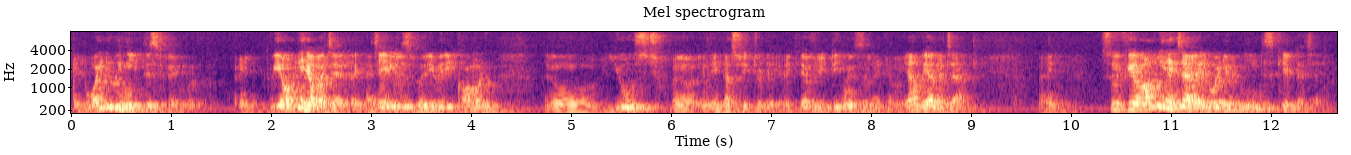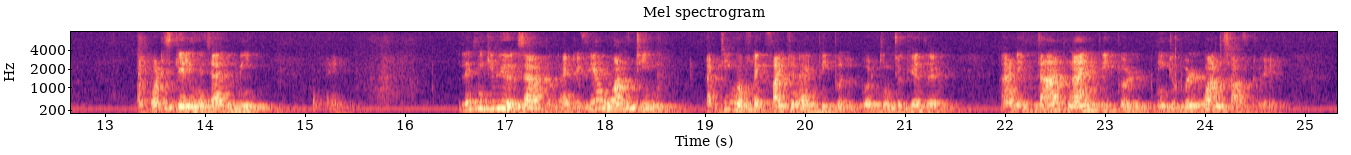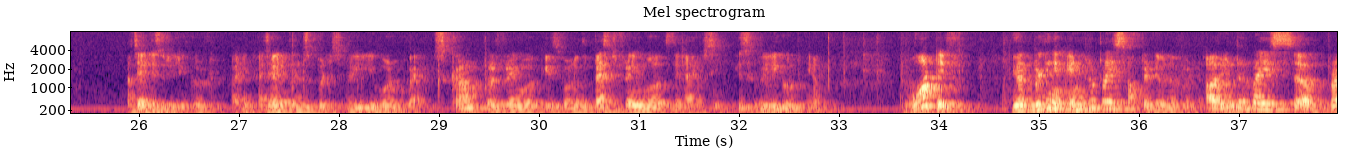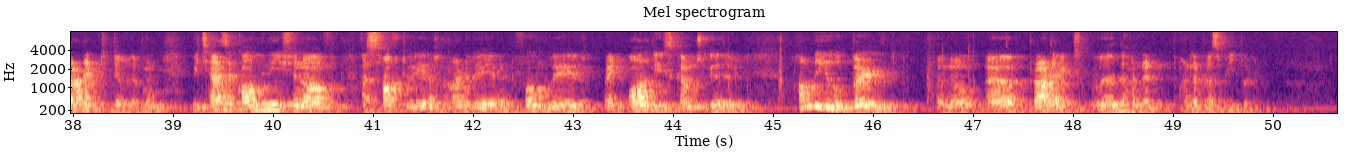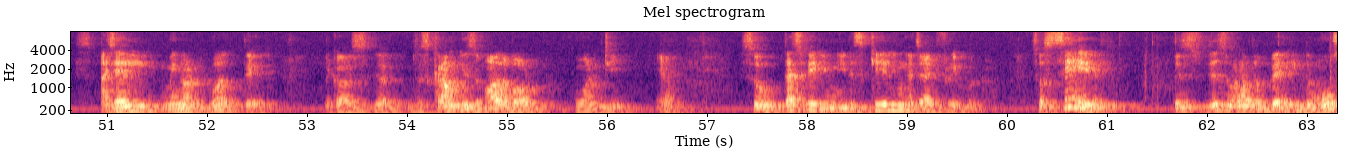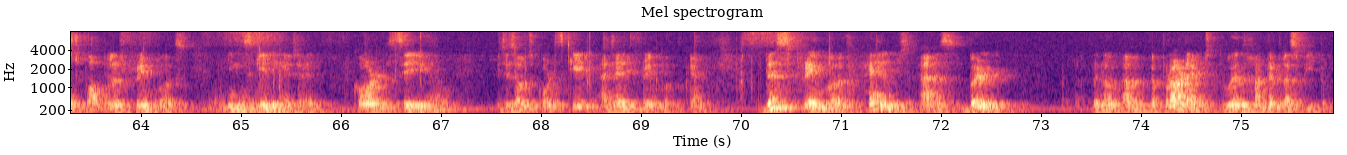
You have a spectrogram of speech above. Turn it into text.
Right? Why do we need this framework? Right? We already have agile. Right? Agile is very very common, you know, used uh, in the industry today. Like every team is like, you know, yeah, we are agile, right? So if you are already agile, why do you need scaled agile? Like what does scaling agile mean? Right? Let me give you an example. Right? If you have one team, a team of like five to nine people working together, and if that nine people need to build one software, Agile is really good, right? Agile principles really work well. Scrum framework is one of the best frameworks that I've seen. It's really good. What if you are building an enterprise software development or enterprise uh, product development which has a combination of a software, a hardware, and firmware, right? All these come together. How do you build, you know, a product with 100, 100 plus people? Agile may not work there because the, the Scrum is all about one team. Yeah. So that's where you need a scaling agile framework. So SAFe, this, this is one of the very the most popular frameworks in scaling agile called SAFe, which is also called Scaled Agile Framework. Yeah? This framework helps us build you know, a, a product with 100 plus people.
